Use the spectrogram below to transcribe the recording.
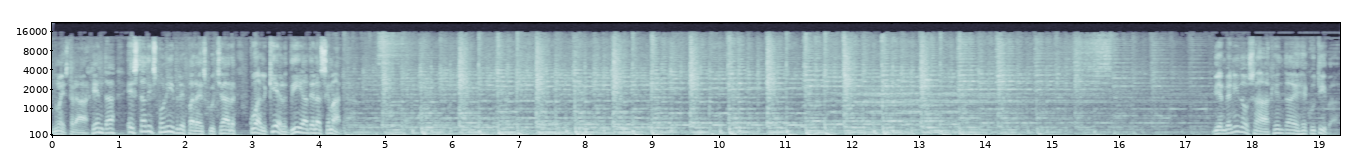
Nuestra agenda está disponible para escuchar cualquier día de la semana. Bienvenidos a Agenda Ejecutiva.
